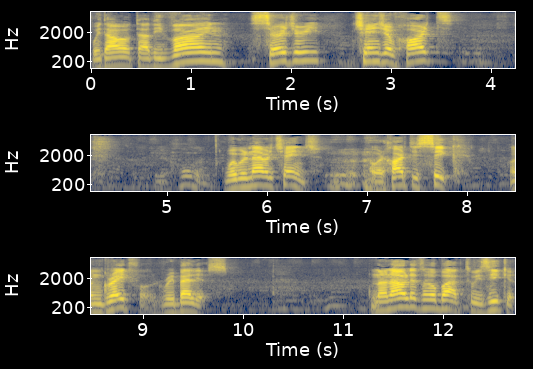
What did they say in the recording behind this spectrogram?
without a divine surgery, change of heart, we will never change. Our heart is sick, ungrateful, rebellious. Now, now let's go back to Ezekiel.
